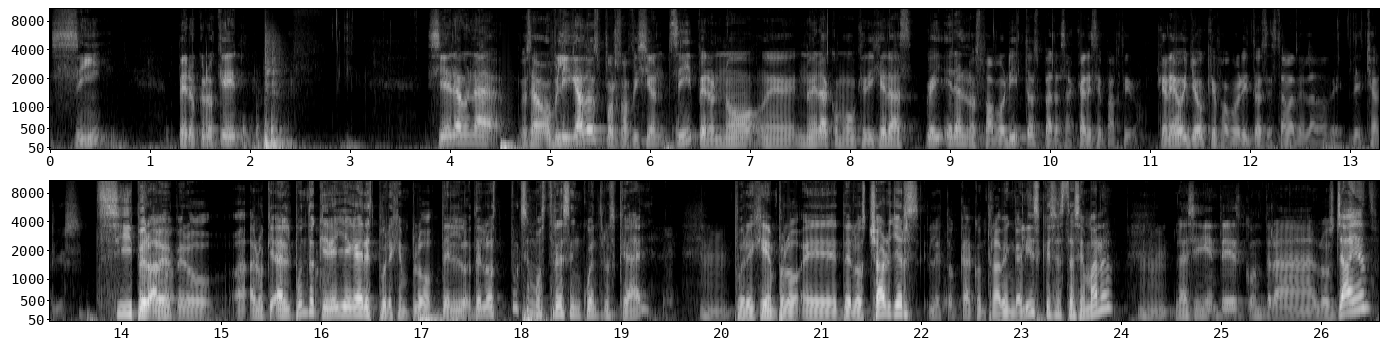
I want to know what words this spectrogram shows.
sí, pero creo que sí era una, o sea, obligados por su afición, sí, pero no, eh, no era como que dijeras, güey, eran los favoritos para sacar ese partido. Creo yo que favoritos estaban del lado de, de Chargers. Sí, pero a ver, Ajá. pero a, a lo que, al punto que quería llegar es, por ejemplo, de, lo- de los próximos tres encuentros que hay, por ejemplo, eh, de los Chargers le toca contra Bengalis, que es esta semana. La siguiente es contra los Giants.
